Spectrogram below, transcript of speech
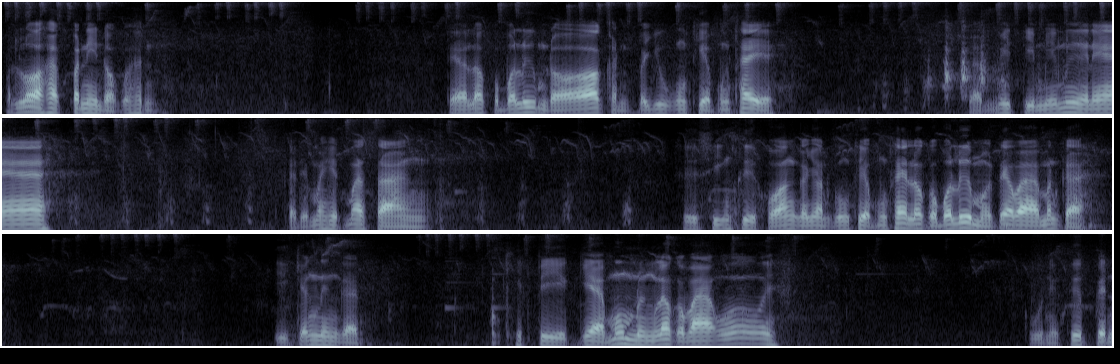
มันล่อคักปนีดอกว่าท่านแต่เราก็บ่ลืมดอกกันไปอยู่กรุงเทพกรุงไทยก็มีตีมมีมือเนี่ยก็ได้มาเฮ็ดมาสร้างคือสิ่งคือของก็ย้อนกรุงเทพกรุงไทยเราก็บ่ลืมหรอกแต่ว่ามันก็อีกจังหนึ่งก็คิดปีกแย่มุมหนึ่งแล้วก็ว่าโอ้ยกูนี่คือเป็น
